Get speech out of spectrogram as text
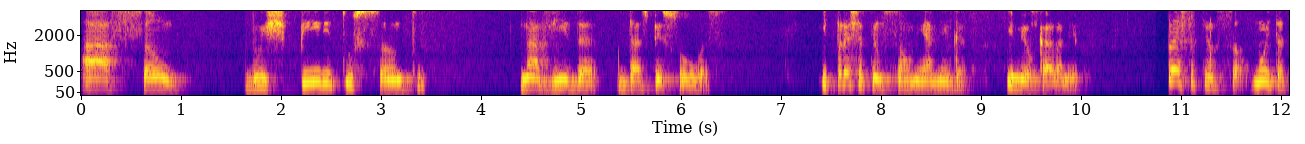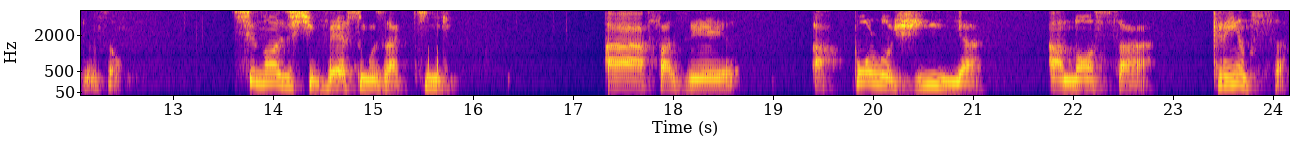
a ação do Espírito Santo na vida das pessoas. E preste atenção, minha amiga e meu caro amigo. Preste atenção, muita atenção. Se nós estivéssemos aqui a fazer apologia à nossa crença,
